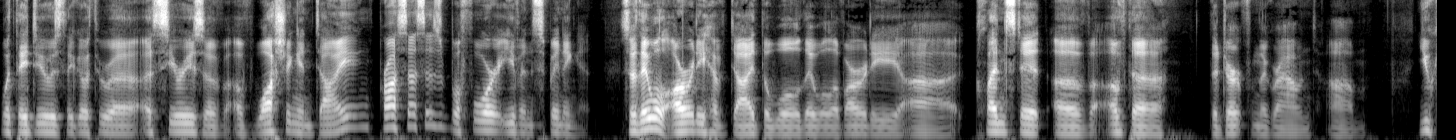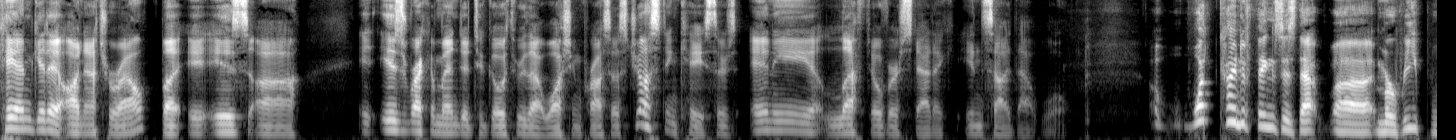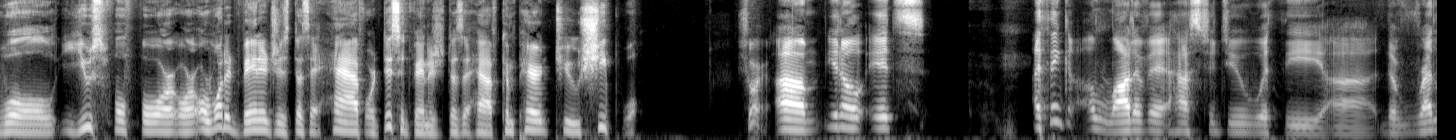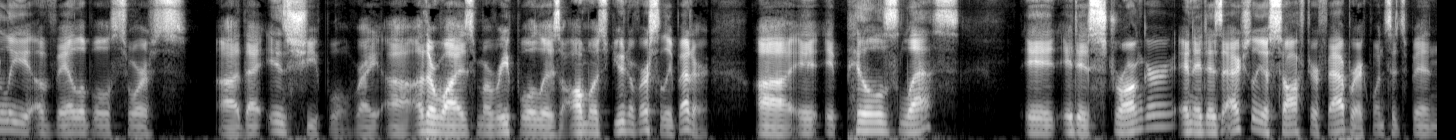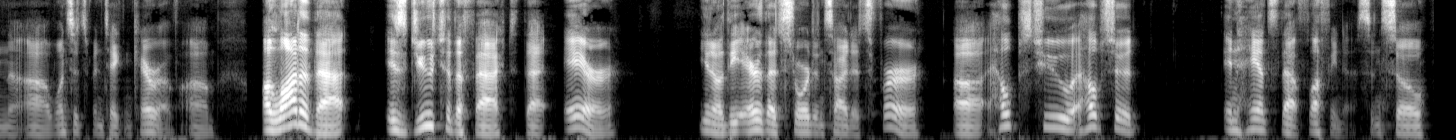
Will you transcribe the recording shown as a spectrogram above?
what they do is they go through a, a series of, of washing and dyeing processes before even spinning it so they will already have dyed the wool. They will have already uh, cleansed it of of the the dirt from the ground. Um, you can get it on natural, but it is uh, it is recommended to go through that washing process just in case there's any leftover static inside that wool. What kind of things is that uh, Mareep wool useful for, or or what advantages does it have, or disadvantage does it have compared to sheep wool? Sure. Um, you know, it's I think a lot of it has to do with the uh, the readily available source uh, that is sheep wool, right? Uh, otherwise, Mareep wool is almost universally better. Uh, it it pills less, it it is stronger, and it is actually a softer fabric once it's been uh, once it's been taken care of. Um, a lot of that is due to the fact that air you know the air that's stored inside its fur uh, helps to helps to enhance that fluffiness and so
